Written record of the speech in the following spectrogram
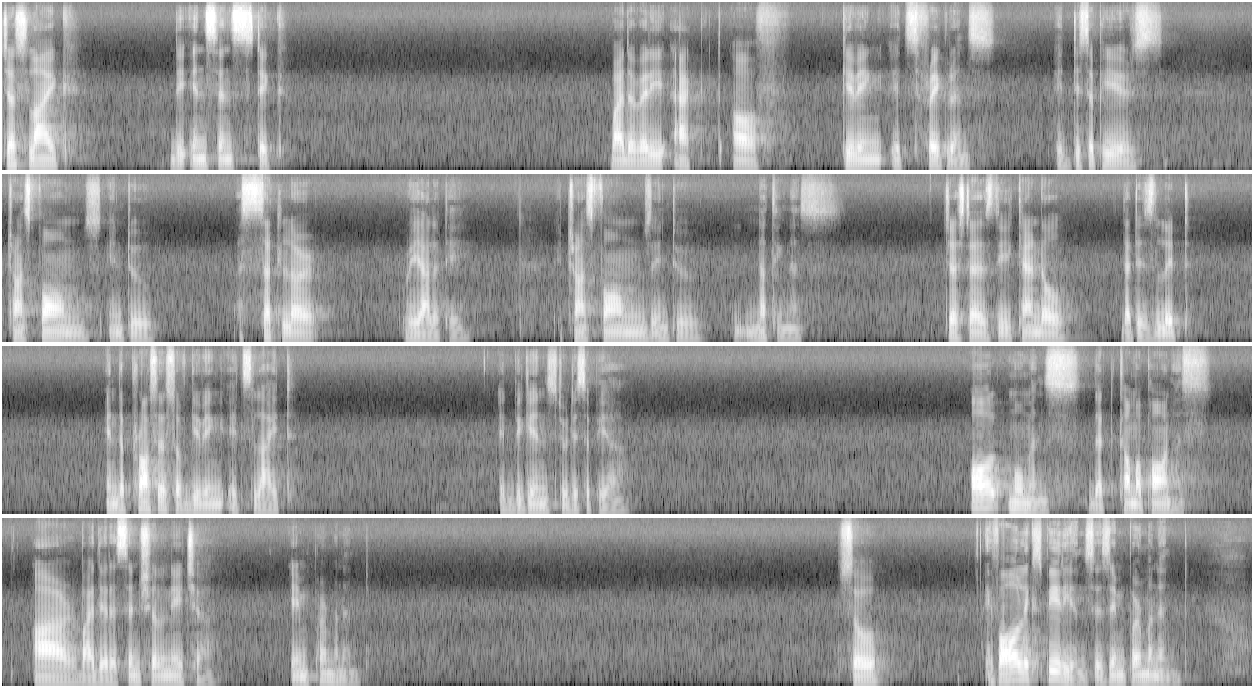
Just like the incense stick by the very act of giving its fragrance, it disappears, transforms into a subtler reality. It transforms into nothingness. just as the candle that is lit in the process of giving its light, it begins to disappear. All moments that come upon us are, by their essential nature, impermanent. So, if all experience is impermanent,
